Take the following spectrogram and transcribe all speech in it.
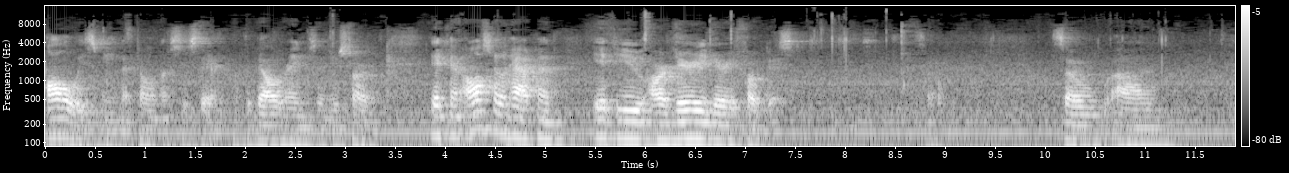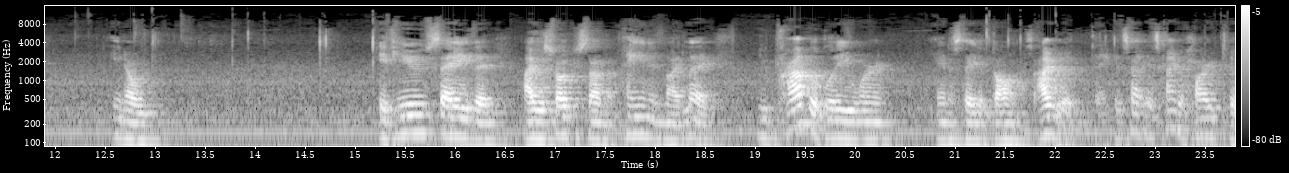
always mean that dullness is there. The bell rings and you're startled. It can also happen if you are very, very focused. So, so um, you know, if you say that I was focused on the pain in my leg, you probably weren't in a state of dullness. I wouldn't think. It's, it's kind of hard to,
